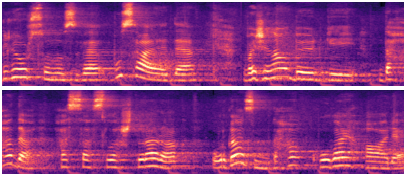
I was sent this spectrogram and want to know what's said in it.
biliyorsunuz ve bu sayede vajinal bölgeyi daha da hassaslaştırarak orgazm daha kolay hale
